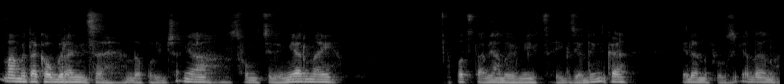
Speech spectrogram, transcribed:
Mamy taką granicę do policzenia z funkcji wymiernej. Podstawiamy w miejsce x1, 1 plus 1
